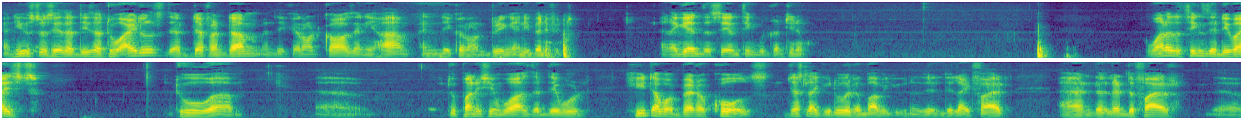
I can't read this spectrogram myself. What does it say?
And he used to say that these are two idols, they are deaf and dumb, and they cannot cause any harm and they cannot bring any benefit. And again, the same thing would continue. One of the things they devised to um, uh, to punish him was that they would heat up a bed of coals, just like you do in a barbecue. You know, they, they light fire and uh, let the fire, uh,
